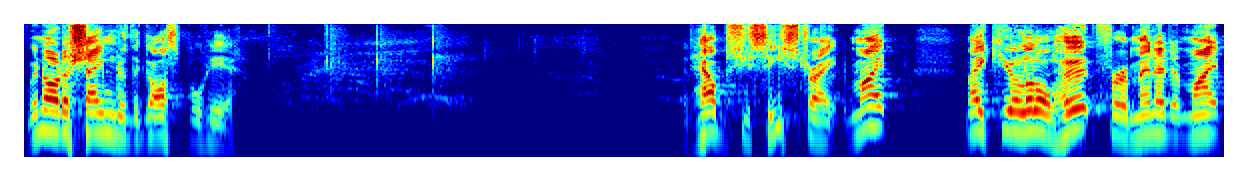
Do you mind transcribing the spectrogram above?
We're not ashamed of the gospel here. It helps you see straight. It might make you a little hurt for a minute. It might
